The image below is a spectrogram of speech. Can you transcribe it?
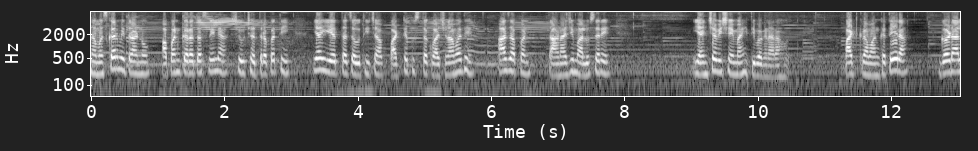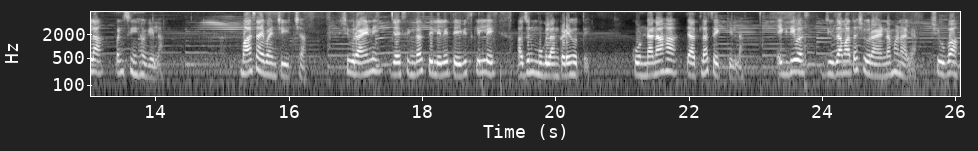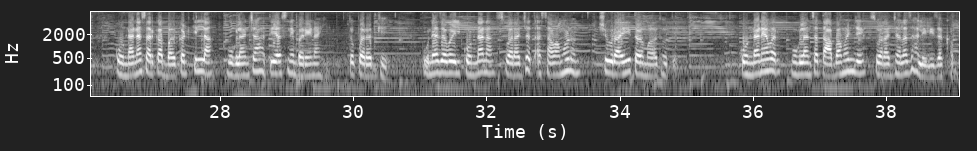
नमस्कार मित्रांनो आपण करत असलेल्या शिवछत्रपती या इयत्ता चौथीच्या पाठ्यपुस्तक वाचनामध्ये आज आपण तानाजी मालुसरे यांच्याविषयी माहिती बघणार आहोत. पाठ क्रमांक तेरा गड आला पण सिंह गेला. मासाहेबांची इच्छा. शिवरायाने जयसिंगास दिलेले तेवीस किल्ले अजून मुघलांकडे होते. कोंडाणा हा त्यातलाच एक किल्ला. एक दिवस जिजामाता शिवरायांना म्हणाल्या शिवबा कोंडाण्यासारखा बळकट किल्ला मुघलांच्या हाती असणे बरे नाही. तो परत घे. पुण्याजवळील कोंडाणा स्वराज्यात असावा म्हणून शिवरायही तळमळत होते. कोंडाण्यावर मुघलांचा ताबा म्हणजे स्वराज्याला झालेली जखम.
